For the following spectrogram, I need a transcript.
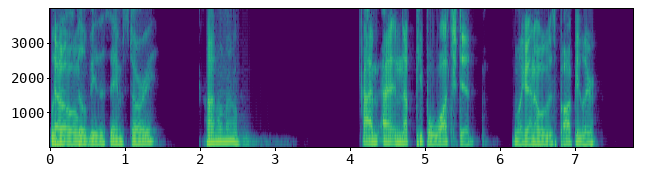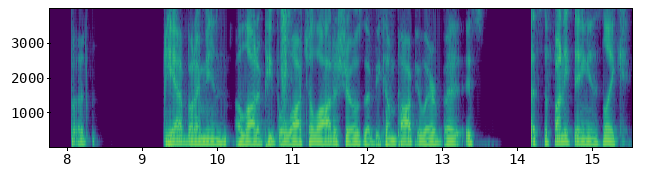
would Oh. this still be the same story I don't know. I'm, I, enough people watched it. Like I know it was popular, but yeah but i mean a lot of people watch a lot of shows that become popular but it's that's the funny thing is like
